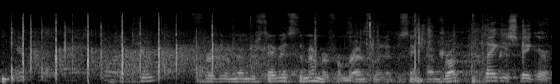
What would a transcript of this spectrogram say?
Thank you. Further member statements, the member from Renfrew and Nipissing Pembroke. Thank you, Speaker.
